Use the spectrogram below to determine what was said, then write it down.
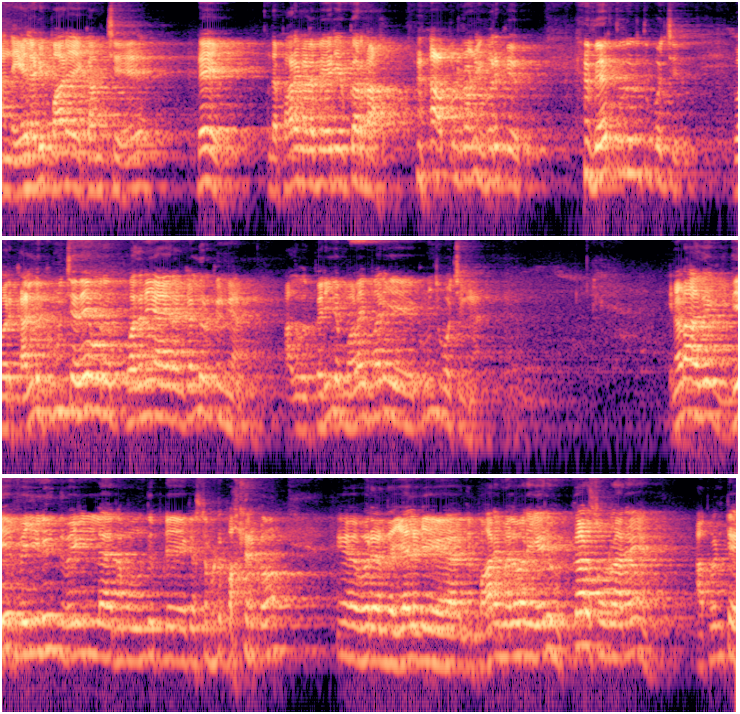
அந்த ஏழு அடி பாறையை காமிச்சு டேய் அந்த பாறை மேலே போய் ஏறி உட்கார்றா அப்படின்னோடனே இவருக்கு வேர்த்து உருத்து போச்சு. ஒரு கல் குமிச்சதே ஒரு பதினையாயிரம் கல் இருக்குங்க. அது ஒரு பெரிய மலை மாதிரி குமிஞ்சு போச்சுங்க. என்னடா அது இதே வெயில் இந்த வெயிலில் நம்ம வந்து இப்படி கஷ்டப்பட்டு பார்த்துருக்கோம். ஒரு அந்த ஏழடி அந்த பாறை மேலே வர ஏறி உட்கார சொல்கிறாரு அப்படின்ட்டு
